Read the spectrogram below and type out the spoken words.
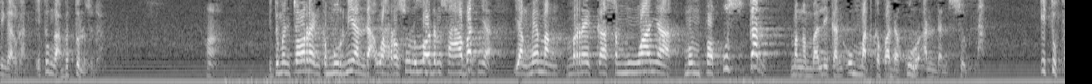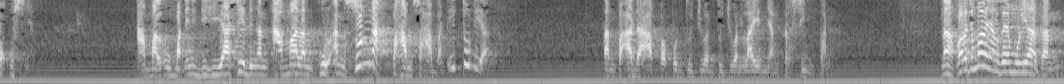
Tinggalkan, itu nggak betul sudah. Hah. Itu mencoreng kemurnian dakwah Rasulullah dan sahabatnya yang memang mereka semuanya memfokuskan mengembalikan umat kepada Quran dan Sunnah. Itu fokusnya. Amal umat ini dihiasi dengan amalan Quran Sunnah paham sahabat. Itu dia tanpa ada apa pun tujuan-tujuan lain yang tersimpan. Nah, para jemaah yang saya muliakan,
